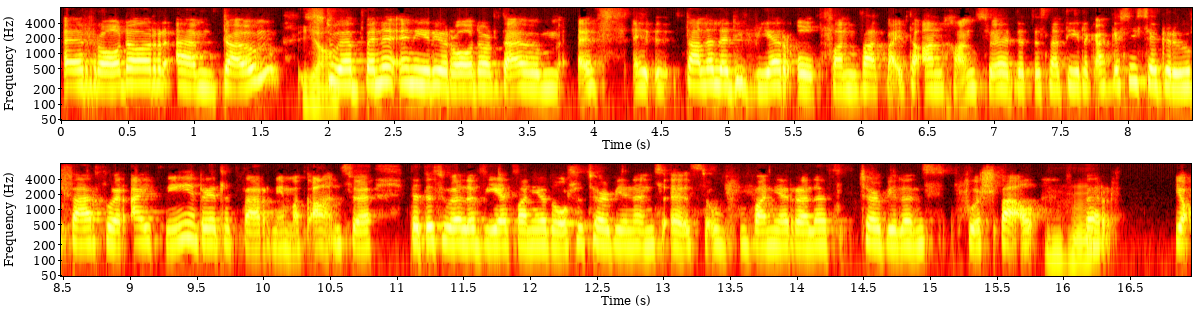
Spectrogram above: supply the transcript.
'n radar um dome. Ja. So binne in hierdie radar dome is eh, tel hulle die weer op van wat buite aangaan. So dit is natuurlik ek is nie seker hoe ver vooruit nie en redelik ver neem ek aan. So dit is hoe hulle weet wanneer daar so turbulence is of wanneer hulle turbulence voorspel mm -hmm. vir ja,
